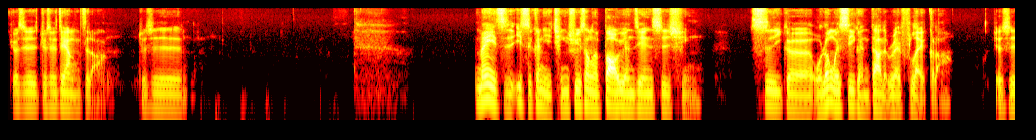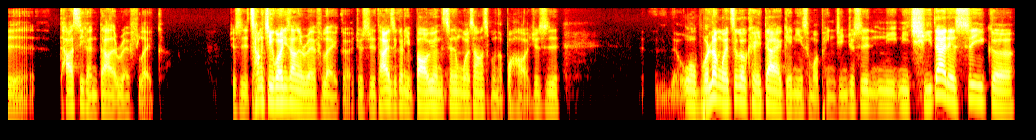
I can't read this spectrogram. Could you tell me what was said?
就是就是这样子啦，就是妹子一直跟你情绪上的抱怨这件事情，是一个我认为是一个很大的 red flag 啦，就是它是一个很大的 red flag，就是长期关系上的 red flag，就是他一直跟你抱怨生活上什么的不好，就是我不认为这个可以带来给你什么平静，就是你你期待的是一个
